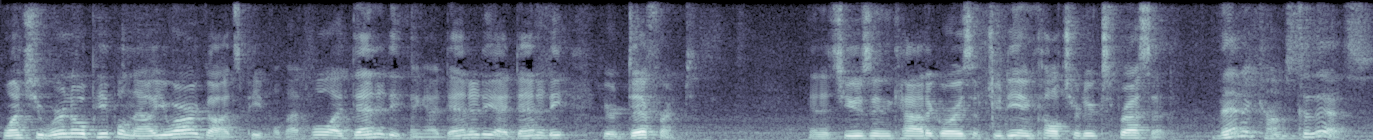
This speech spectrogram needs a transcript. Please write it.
Once you were no people, now you are God's people. That whole identity thing, identity, identity, you're different. And it's using the categories of Judean culture to express it. Then it comes to this.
